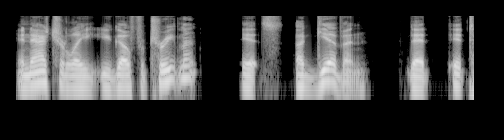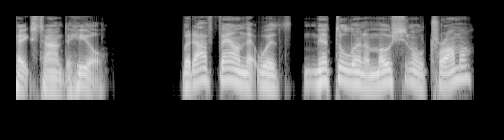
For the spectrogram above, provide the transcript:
and naturally you go for treatment, it's a given that it takes time to heal. But I've found that with mental and emotional trauma,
